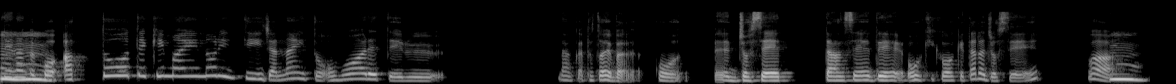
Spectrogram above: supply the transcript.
で、なんかこう、圧倒的マイノリティじゃないと思われている、なんか例えば、こう、えー女性、男性で大きく分けたら女性はう、ん。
